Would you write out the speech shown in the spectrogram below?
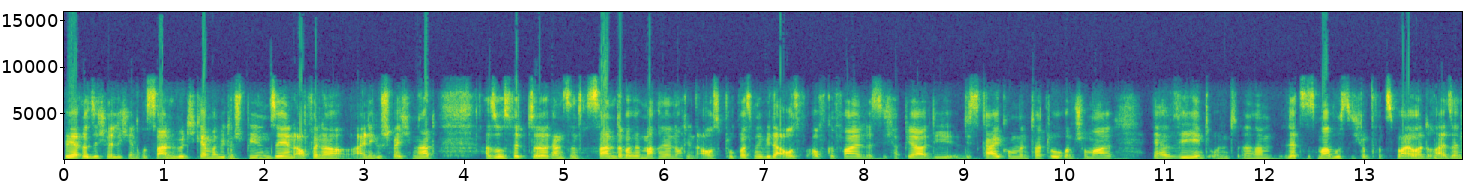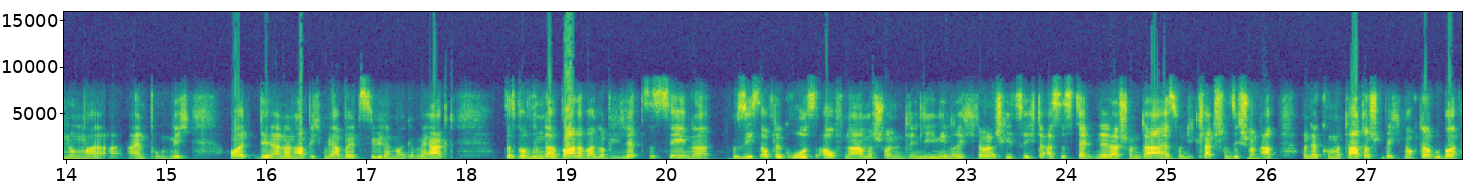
wäre sicherlich interessant. Würde ich gerne mal wieder spielen sehen, auch wenn er einige Schwächen hat. Also es wird äh, ganz interessant, aber wir machen ja noch den Ausflug. Was mir wieder aus, aufgefallen ist, ich habe ja die, die Sky-Kommentatoren schon mal erwähnt und ähm, letztes Mal wusste ich, glaube vor zwei oder drei Sendungen mal einen Punkt nicht. Den anderen habe ich mir aber jetzt wieder mal gemerkt. Das war wunderbar. Da war, glaube ich, die letzte Szene. Du siehst auf der Großaufnahme schon den Linienrichter oder Schiedsrichterassistenten, der da schon da ist und die klatschen sich schon ab. Und der Kommentator spricht noch darüber,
